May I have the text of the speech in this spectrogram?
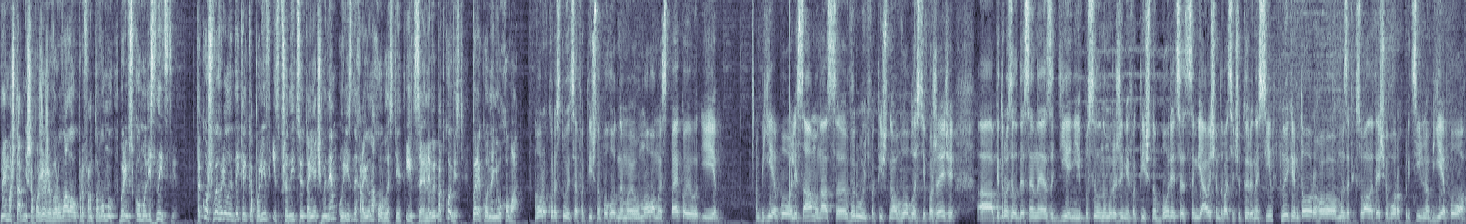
Наймасштабніша пожежа вирувала у прифронтовому борівському лісництві. Також вигоріли декілька полів із пшеницею та ячменем у різних районах області, і це не випадковість, переконані ухова. Ворог користується фактично погодними умовами, спекою і б'є по лісам. У нас е, вирують фактично в області пожежі. Підрозділи ДСНС задіяні в посиленому режимі фактично борються з цим явищем 24 на 7. Ну і крім того, ми зафіксували те, що ворог прицільно б'є по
